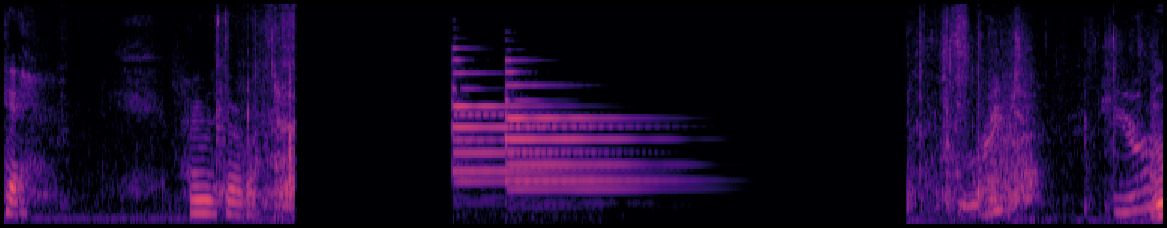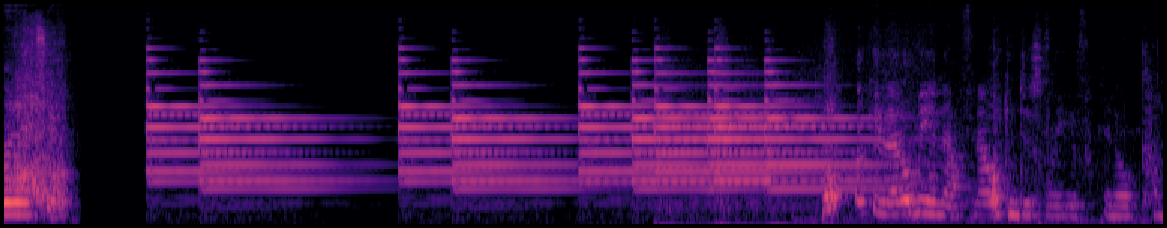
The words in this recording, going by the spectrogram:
Okay. I'm gonna start off. Right here. No, that's it. Okay, that'll be enough. Now we can just leave. It'll come.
